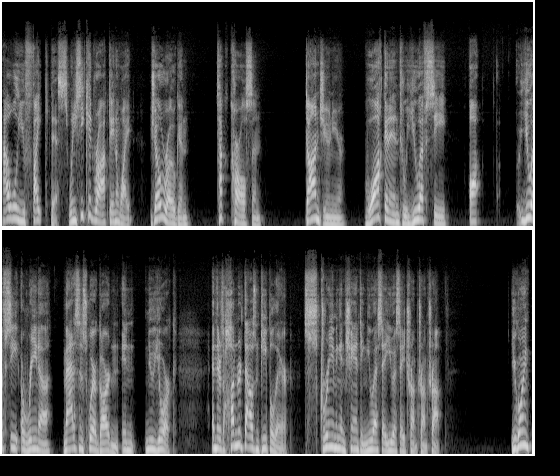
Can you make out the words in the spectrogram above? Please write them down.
how will you fight this? When you see Kid Rock, Dana White, Joe Rogan, Tucker Carlson, Don Jr. walking into a UFC uh, UFC arena, Madison Square Garden in New York, and there's 100,000 people there screaming and chanting USA USA Trump Trump Trump. You're going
